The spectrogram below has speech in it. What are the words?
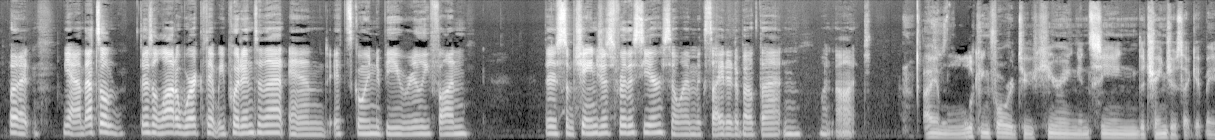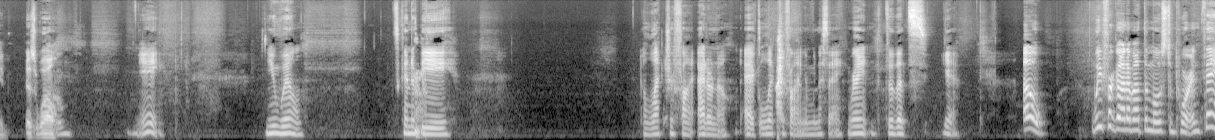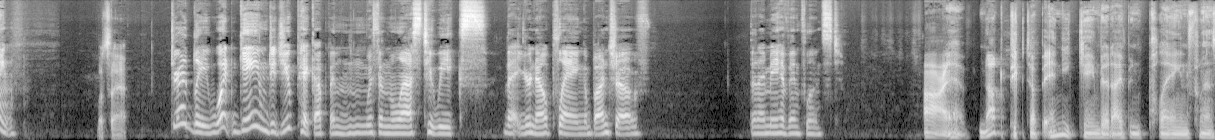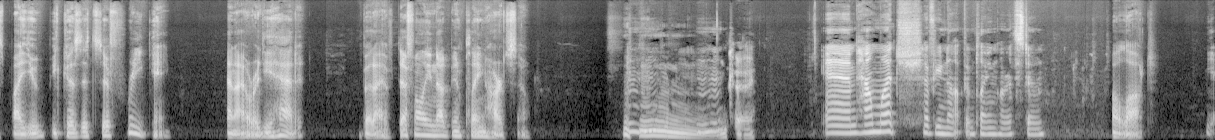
But yeah, that's a there's a lot of work that we put into that and it's going to be really fun. There's some changes for this year, so I'm excited about that and whatnot. I am looking forward to hearing and seeing the changes that get made as well. Oh, yay. You will. It's gonna be electrifying. I don't know. Electrifying, I'm gonna say, right? So that's yeah. Oh, we forgot about the most important thing. What's that? Dreadly, what game did you pick up in within the last two weeks that you're now playing a bunch of that I may have influenced? I have not picked up any game that I've been playing influenced by you because it's a free game and I already had it. But I have definitely not been playing Hearthstone. Mhm. Hmm, Mhm. Okay. And how much have you not been playing Hearthstone? A lot. Yeah.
